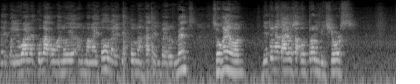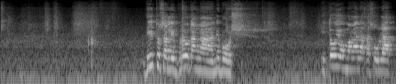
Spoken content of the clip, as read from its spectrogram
Naipaliwanag ko na kung ano ang mga ito na epekto ng hot environment. So ngayon, dito na tayo sa control measures. Dito sa libro ng uh, ni Bosch, ito yung mga nakasulat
